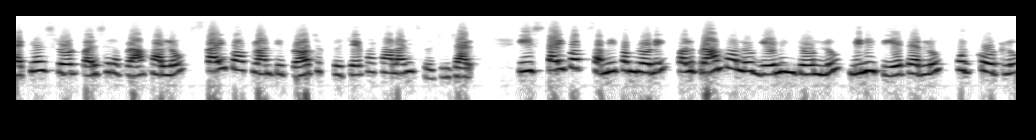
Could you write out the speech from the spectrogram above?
నెక్లెస్ రోడ్ పరిసర ప్రాంతాల్లో స్కైపాక్ లాంటి ప్రాజెక్టు చేపట్టాలని సూచించారు. ఈ స్కైపాక్ సమీపంలోనే పలు ప్రాంతాల్లో గేమింగ్ జోన్లు మినీ థియేటర్లు ఫుడ్ కోర్టులు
